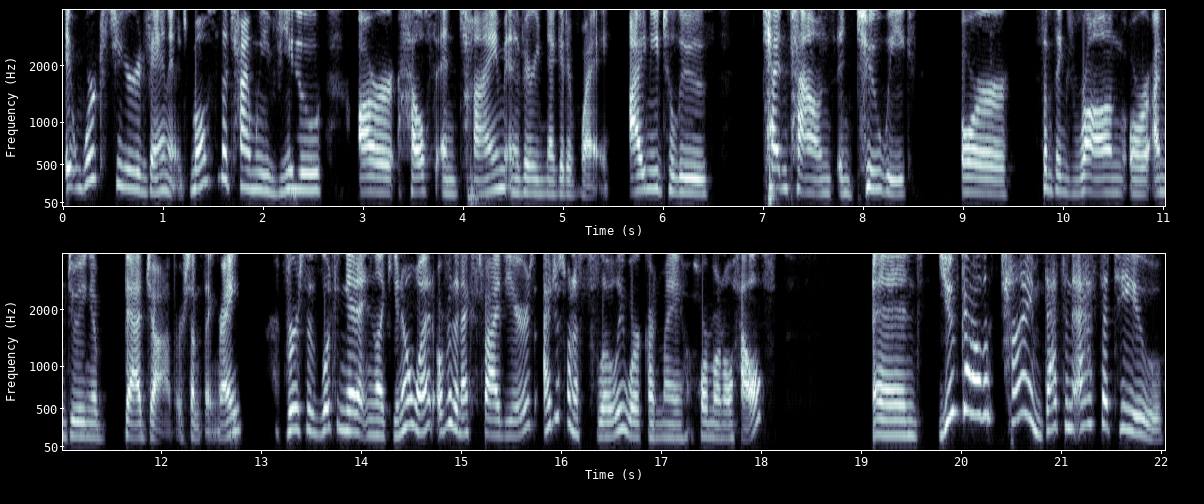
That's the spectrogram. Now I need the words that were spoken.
it works to your advantage. Most of the time, we view our health and time in a very negative way. I need to lose 10 pounds in two weeks, or something's wrong, or I'm doing a bad job or something, right? Versus looking at it and like, you know what? Over the next five years, I just want to slowly work on my hormonal health. And you've got all this time. That's an asset to you.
